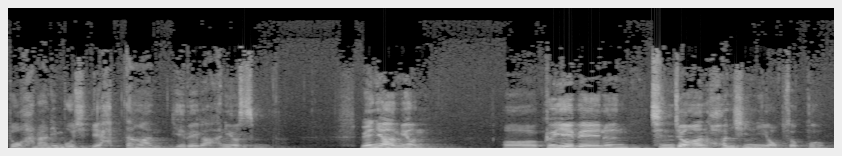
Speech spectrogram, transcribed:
또 하나님 보시기에 합당한 예배가 아니었습니다. 왜냐하면 어, 그 예배에는 진정한 헌신이 없었고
